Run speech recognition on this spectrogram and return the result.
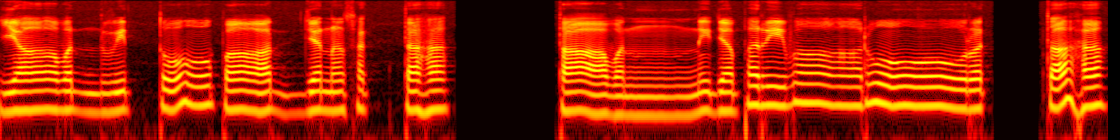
यावद्वित्तोपार्जनसक्तः तावन्निजपरिवारोरक्तः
